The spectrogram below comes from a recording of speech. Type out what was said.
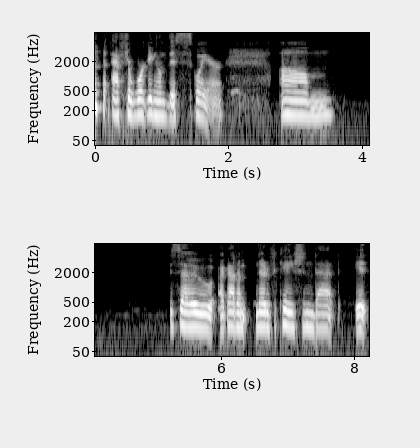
after working on this square. Um, so I got a notification that it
